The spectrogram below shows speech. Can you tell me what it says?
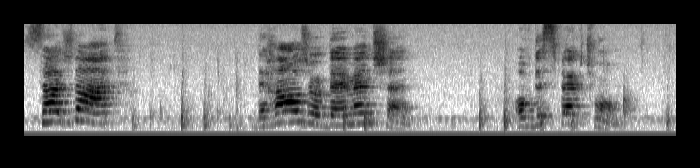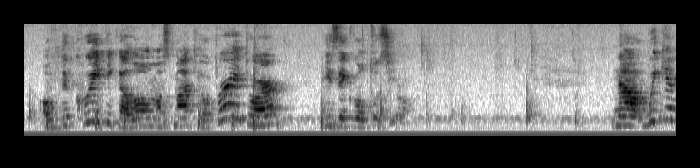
such that the Hausdorff dimension of the spectrum of the critical almost Mathieu operator is equal to zero. Now, we can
